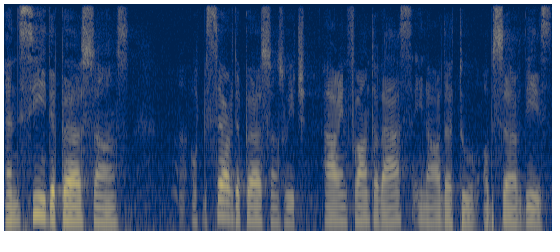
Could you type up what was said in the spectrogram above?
and see the persons, uh, observe the persons which are in front of us in order to observe this.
